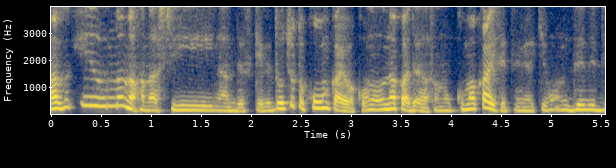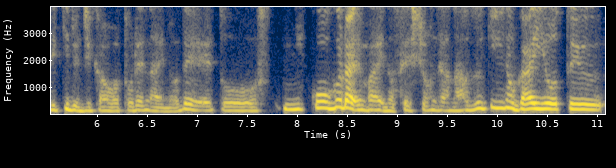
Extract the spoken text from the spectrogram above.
あずき云々の話なんですけれど、ちょっと今回はこの中ではその細かい説明は基本全然できる時間は取れないので、えっと、2個ぐらい前のセッションで、あの、あずきの概要という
